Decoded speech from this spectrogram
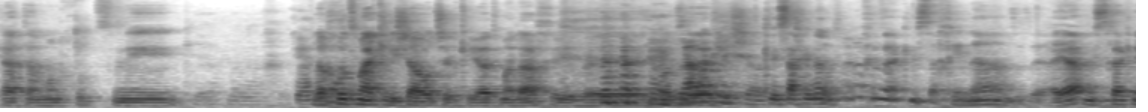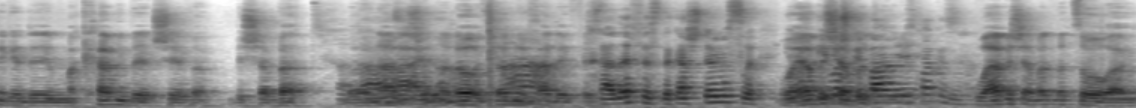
קטמון, חוץ מ... כן. לא חוץ מהקלישאות של קריית מלאכי וכל זה. למה קלישה? כניסה חינם. אחרי זה היה כניסה חינם, זה, זה. היה משחק נגד אה, מכבי באר שבע, בשבת, בעונה אה, הראשונה, אה. לא, הפסדנו אה. 1-0. 1-0, דקה 12. הוא היה בשבת. הוא היה בשבת בצהריים,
